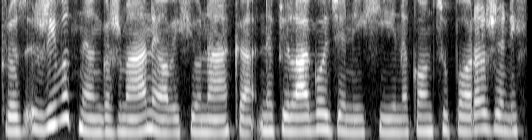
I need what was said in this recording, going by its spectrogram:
Kroz životne angažmane ovih junaka, neprilagođenih i na koncu poraženih,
